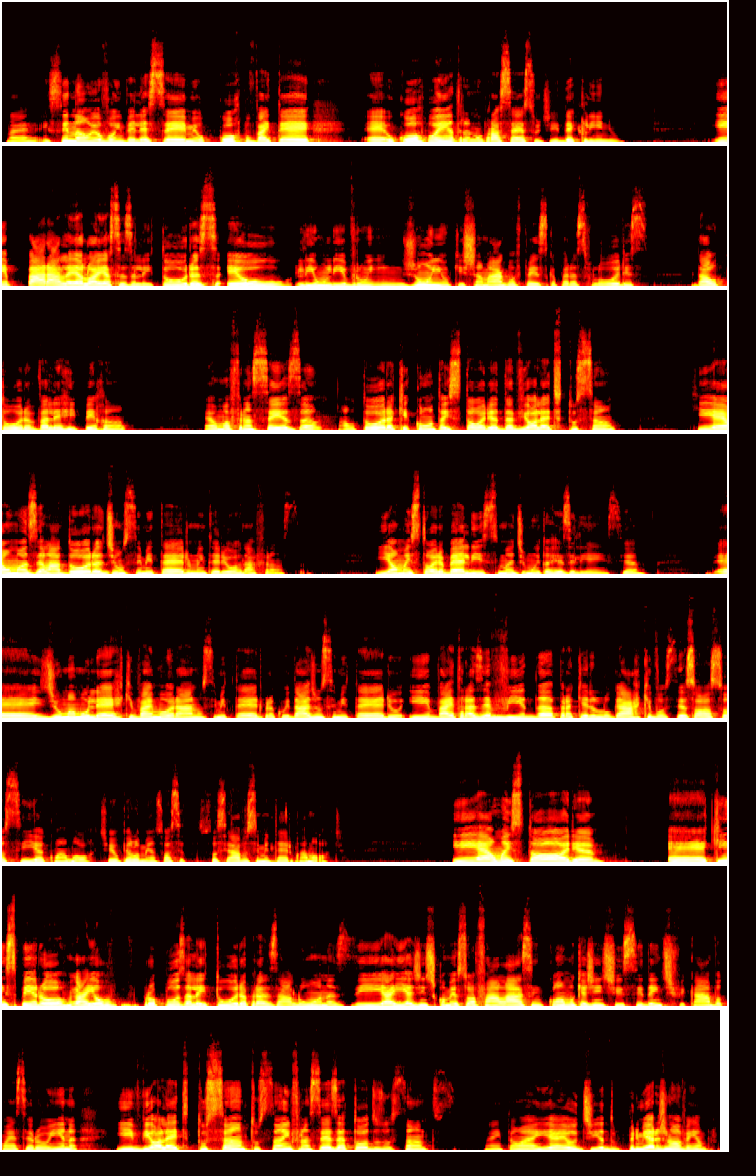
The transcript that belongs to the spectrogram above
Né? E senão eu vou envelhecer, meu corpo vai ter é, o corpo entra num processo de declínio. E, paralelo a essas leituras, eu li um livro em junho que chama Água Fresca para as Flores, da autora Valérie Perrin. É uma francesa, autora, que conta a história da Violette Toussaint, que é uma zeladora de um cemitério no interior da França. E é uma história belíssima, de muita resiliência, é, de uma mulher que vai morar num cemitério, para cuidar de um cemitério e vai trazer vida para aquele lugar que você só associa com a morte. Eu, pelo menos, só associava o cemitério com a morte. E é uma história é, que inspirou. Aí eu propus a leitura para as alunas e aí a gente começou a falar assim, como que a gente se identificava com essa heroína. E Violette Toussaint, Toussaint em francês é todos os santos. Né? Então aí é o dia do 1 de novembro.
